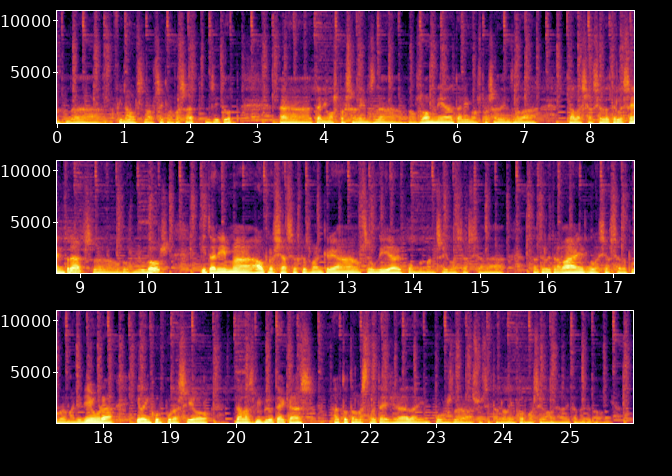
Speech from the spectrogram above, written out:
eh, a finals del segle passat, fins i tot. Eh, tenim els precedents de, dels Òmnia, tenim els precedents de la, de la xarxa de telecentres, eh, el 2002, i tenim eh, altres xarxes que es van crear en el seu dia, com van ser la xarxa de, de teletreball, la xarxa de programari lliure i la incorporació de les biblioteques a tota l'estratègia d'impuls de la Societat de la Informació de la Generalitat de Catalunya.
